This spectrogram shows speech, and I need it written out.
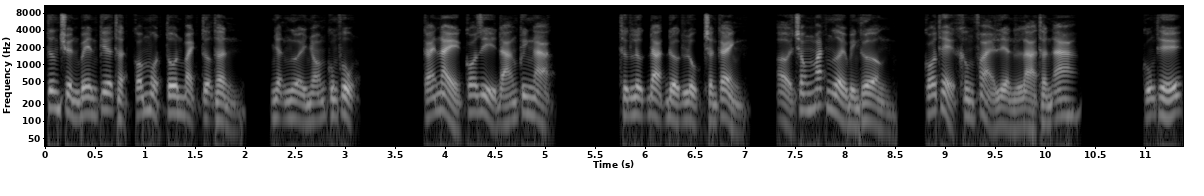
Tương truyền bên kia thật có một tôn Bạch Tượng Thần, nhận người nhóm cung phụng. Cái này có gì đáng kinh ngạc? Thực lực đạt được lục trần cảnh, ở trong mắt người bình thường, có thể không phải liền là thần A. Cũng thế.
